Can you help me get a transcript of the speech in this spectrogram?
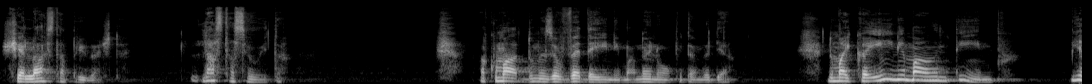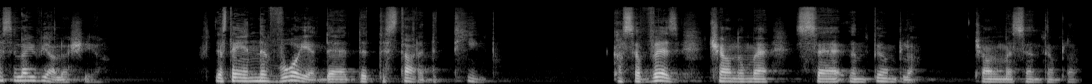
și El asta privește. La asta se uită. Acum Dumnezeu vede inima, noi nu o putem vedea. Numai că inima în timp iese la iveală și ea. De asta e nevoie de, de testare, de timp, ca să vezi ce anume se întâmplă. Ce anume se întâmplă.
